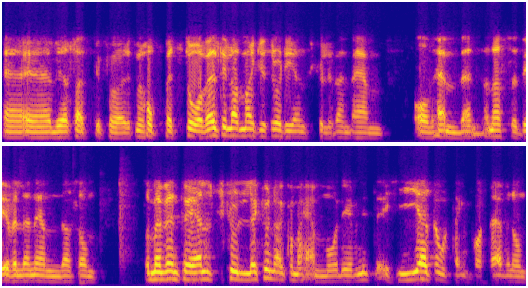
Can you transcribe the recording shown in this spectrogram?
Eh, vi har sagt det förut, men hoppet står väl till att Marcus Rodén skulle vända hem av hemvändarna, så det är väl den enda som, som eventuellt skulle kunna komma hem och det är väl inte helt otänkbart, även om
